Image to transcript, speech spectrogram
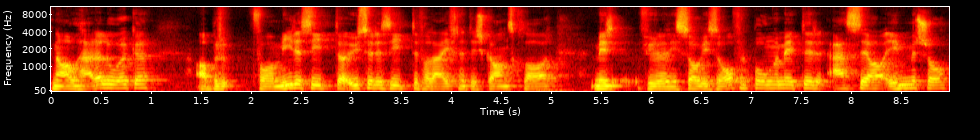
genau heranschauen müssen. Aber von meiner Seite, unserer Seite, von LiveNet ist ganz klar, wir fühlen uns sowieso verbunden mit der SCA, immer schon.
